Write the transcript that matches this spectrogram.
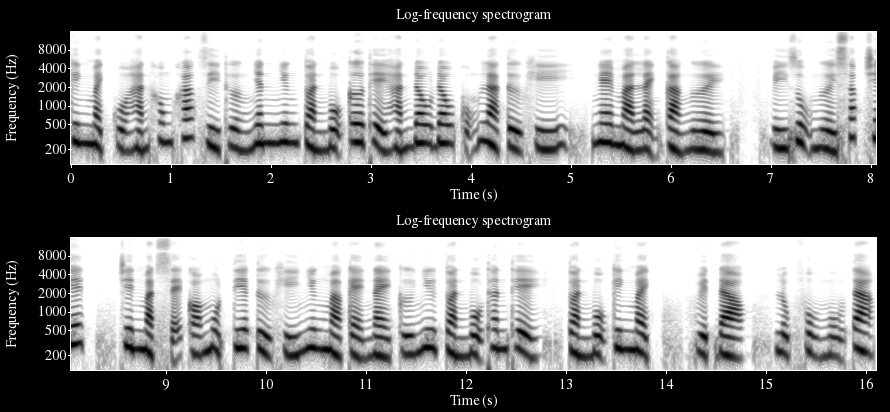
Kinh mạch của hắn không khác gì thường nhân nhưng toàn bộ cơ thể hắn đâu đâu cũng là tử khí, nghe mà lạnh cả người. Ví dụ người sắp chết, trên mặt sẽ có một tia tử khí nhưng mà kẻ này cứ như toàn bộ thân thể, toàn bộ kinh mạch, huyệt đạo, lục phủ ngũ tạng,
